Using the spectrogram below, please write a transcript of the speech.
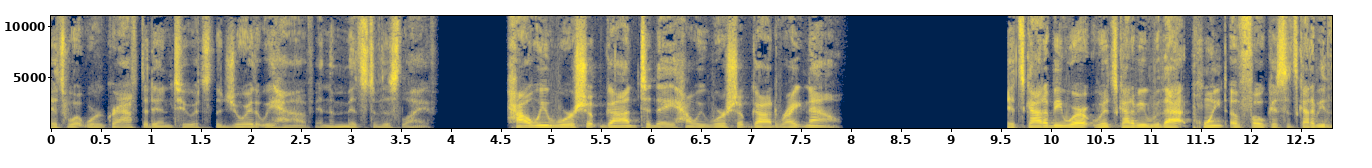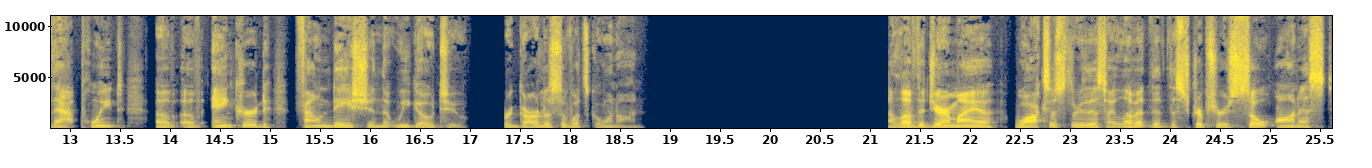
It's what we're grafted into. It's the joy that we have in the midst of this life. How we worship God today, how we worship God right now, it's got to be where it's got to be with that point of focus. It's got to be that point of, of anchored foundation that we go to, regardless of what's going on. I love that Jeremiah walks us through this. I love it that the scripture is so honest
